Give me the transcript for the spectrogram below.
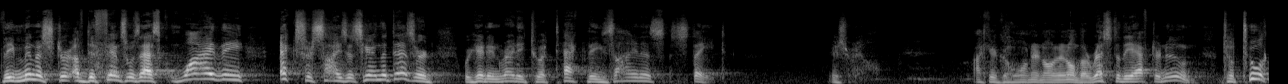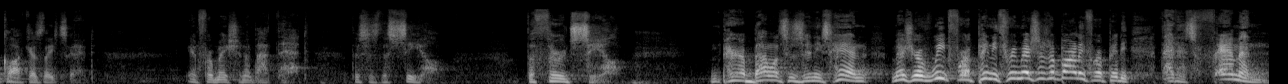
The minister of defense was asked, Why the exercises here in the desert? We're getting ready to attack the Zionist state, Israel. I could go on and on and on the rest of the afternoon till 2 o'clock, as they said. Information about that. This is the seal, the third seal. A pair of balances in his hand, measure of wheat for a penny, three measures of barley for a penny. That is famine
